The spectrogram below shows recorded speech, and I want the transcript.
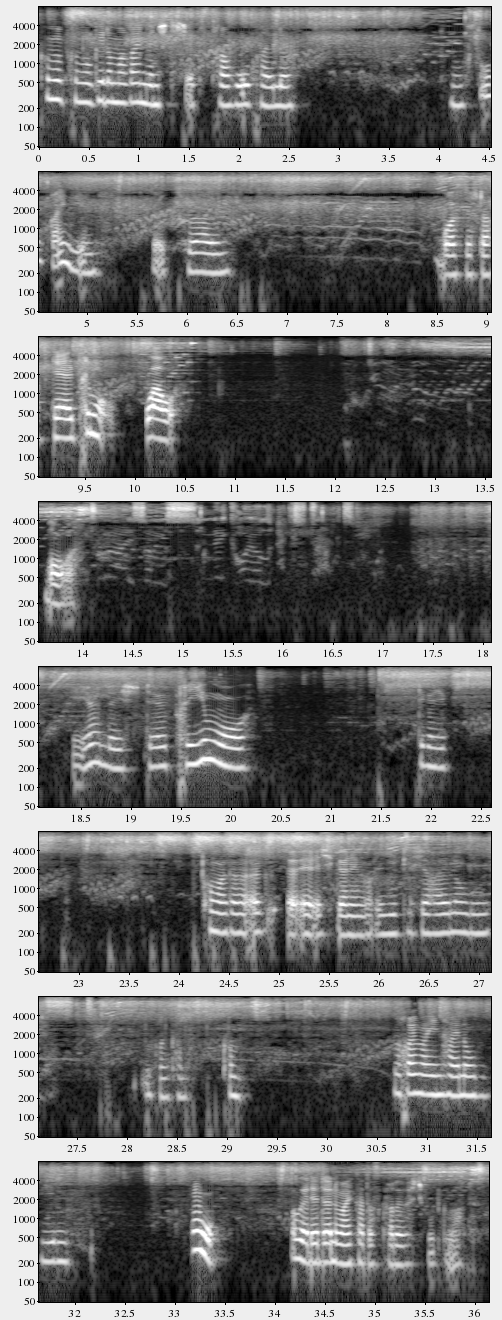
Komm, Primo, geh doch mal rein, wenn ich dich extra hochheile. Du musst so reingehen. Bei Prime. Boah, ist der stark. Der Primo. Wow. Boah. Ehrlich, der Primo. Digga, hier. Komm, Alter, äh, äh, ich ihm jegliche Heilung, die ich machen kann. Komm. Noch einmal in Heilung gegeben. Oh! Okay, der Dynamite hat das gerade richtig gut gemacht.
